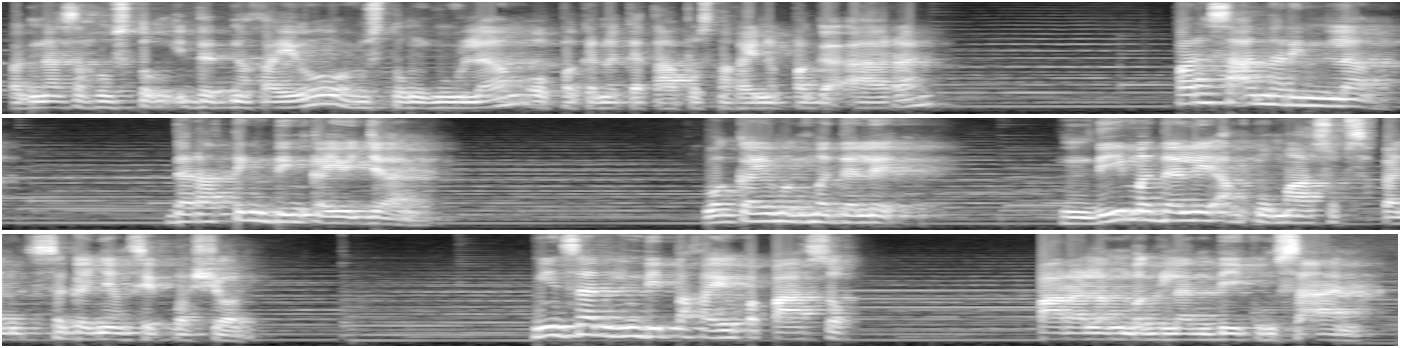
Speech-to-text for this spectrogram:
Pag nasa hustong edad na kayo o hustong gulang o pagka nagkatapos na kayo ng pag-aaral, para saan na rin lang. Darating din kayo dyan. Huwag kayo magmadali. Hindi madali ang pumasok sa, sa ganyang sitwasyon. Minsan hindi pa kayo papasok para lang maglandi kung saan.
